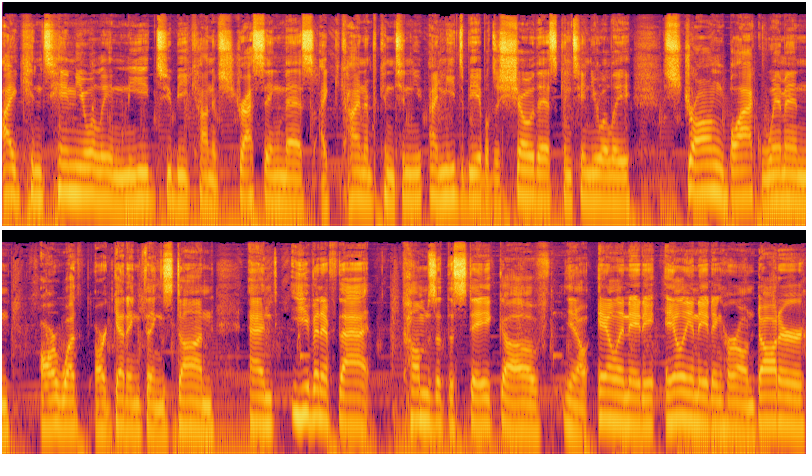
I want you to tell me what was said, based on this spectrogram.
I continually need to be kind of stressing this. I kind of continue, I need to be able to show this continually. Strong black women are what are getting things done. And even if that comes at the stake of, you know, alienating, alienating her own daughter,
